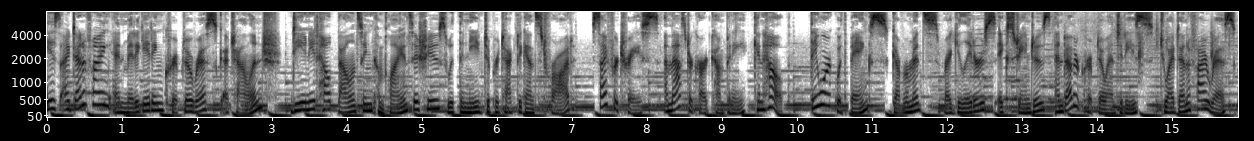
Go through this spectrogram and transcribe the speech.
Is identifying and mitigating crypto risk a challenge? Do you need help balancing compliance issues with the need to protect against fraud? CipherTrace, a MasterCard company, can help. They work with banks, governments, regulators, exchanges, and other crypto entities to identify risk,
